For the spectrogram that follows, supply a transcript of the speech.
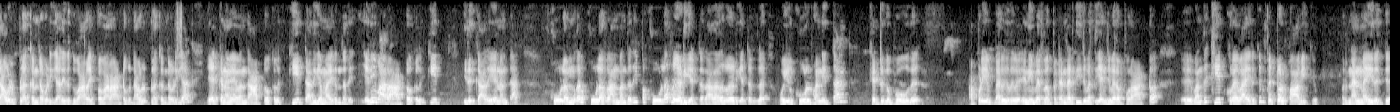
டபுள் ப்ளக்ன்றபடியால் இதுக்கு வர இப்போ வர ஆட்டோக்கு டபுள் ப்ளக்ன்றபடியால் ஏற்கனவே வந்த ஆட்டோக்களுக்கு கீட் அதிகமாக இருந்தது இனி வர ஆட்டோக்களுக்கு கீட் இருக்காது. ஏனென்றால் கூலர் முதல் கூலர் தான் வந்தது. இப்போ கூலர் ரேடியேட்டர் அதாவது ரேடியேட்டரில் ஒயில் கூல் பண்ணித்தான் கெட்டுக்கு போகுது. அப்படி வருது. இனி வர்ற இப்போ ரெண்டாயிரத்தி இருபத்தி அஞ்சு வர போகிற ஆட்டோ வந்து கீட் குறைவாக இருக்குது பெட்ரோல் பாவிக்கும். ஒரு நன்மை இருக்குது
